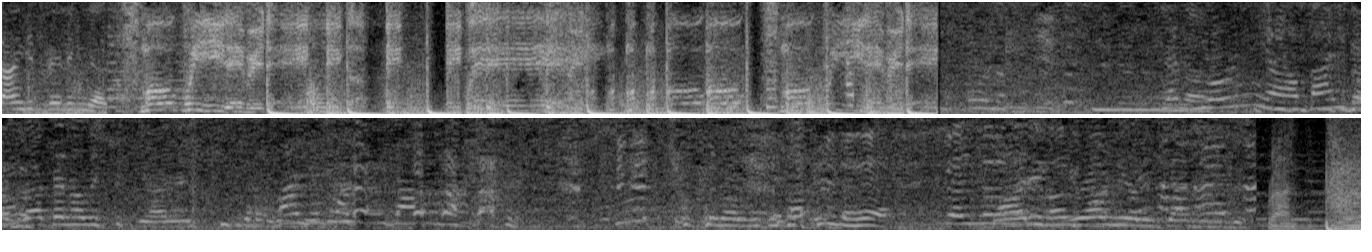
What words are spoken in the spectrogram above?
Sen git velin gel. Smoke weed every day. Smoke weed every day. Diyorum ya ben Zaten alıştık yani. bence sen daha Arif yormayalım kendimizi.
